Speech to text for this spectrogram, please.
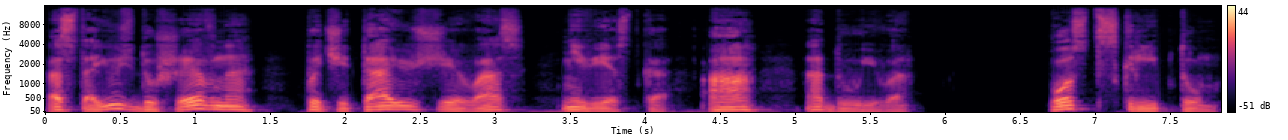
Остаюсь душевно, почитающая вас невестка А. Адуева. Постскриптум.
